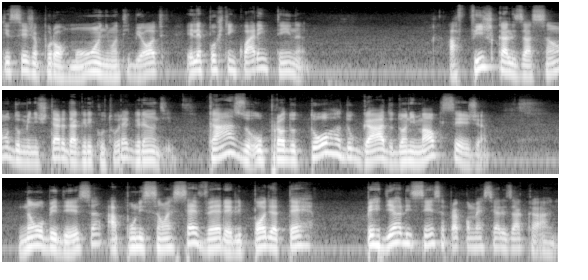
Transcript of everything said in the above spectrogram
que seja por hormônio, antibiótico, ele é posto em quarentena. A fiscalização do Ministério da Agricultura é grande. Caso o produtor do gado, do animal que seja, não obedeça, a punição é severa. Ele pode até perder a licença para comercializar carne.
